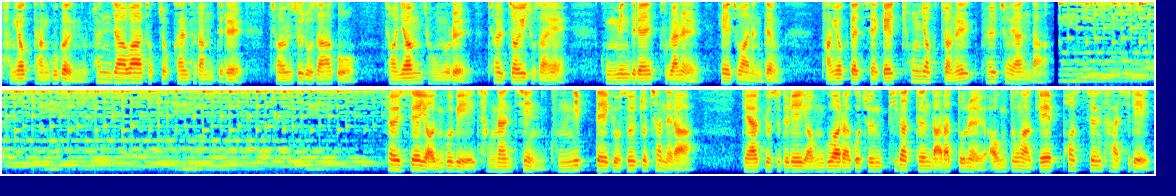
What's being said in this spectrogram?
방역 당국은 환자와 접촉한 사람들을 전수조사하고 전염 경로를 철저히 조사해 국민들의 불안을 해소하는 등 방역 대책의 총력전을 펼쳐야 한다. 혈세 연구비 장난친 국립대 교수 쫓아내라. 대학 교수들이 연구하라고 준 피 같은 나랏돈을 엉뚱하게 퍼쓴 사실이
